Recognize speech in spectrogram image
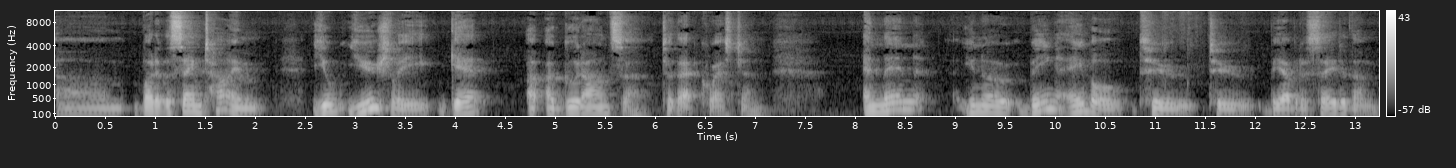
Um, but at the same time, you usually get a, a good answer to that question. And then, you know, being able to to be able to say to them,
